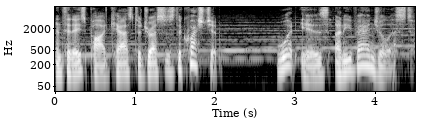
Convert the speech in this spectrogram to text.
and today's podcast addresses the question What is an evangelist?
